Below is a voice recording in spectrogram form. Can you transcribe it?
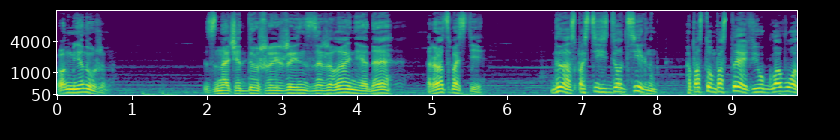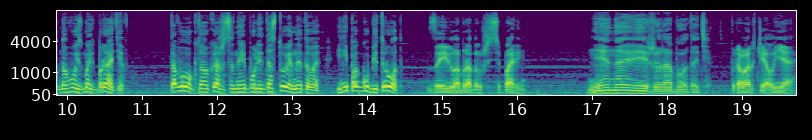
Он мне нужен. Значит, душу и жизнь за желание, да? Род спасти? Да, спасти и сделать сильным, а потом поставить в его главу одного из моих братьев. Того, кто окажется наиболее достоин этого и не погубит род, заявил обрадовавшийся парень. Ненавижу работать, проворчал я.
